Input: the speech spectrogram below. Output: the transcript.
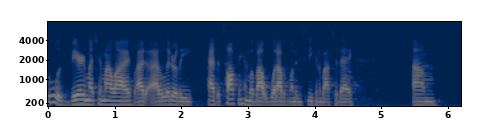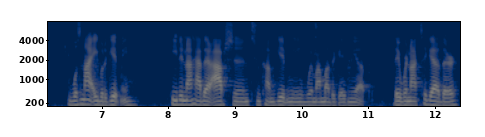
who was very much in my life, I, I literally had to talk to him about what I was going to be speaking about today, um, was not able to get me. He did not have that option to come get me when my mother gave me up. They were not together.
